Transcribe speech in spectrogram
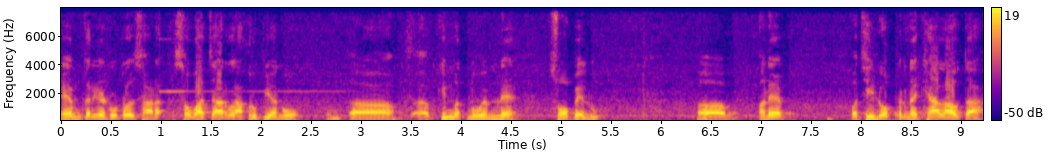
એમ કરીને ટોટલ સાડા, સવા ચાર લાખ રૂપિયાનું કિંમતનું એમને સોંપેલું. અને પછી ડૉક્ટરને ખ્યાલ આવતા,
